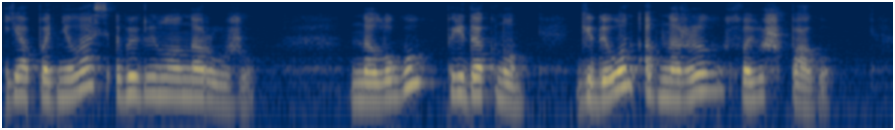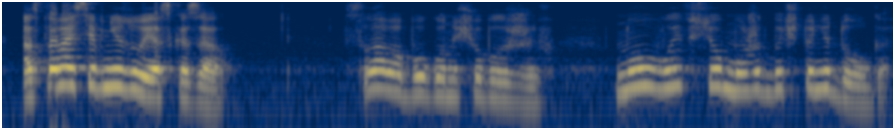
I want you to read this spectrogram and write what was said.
Я поднялась и выглянула наружу. На лугу перед окном Гидеон обнажил свою шпагу. «Оставайся внизу!» – я сказал. Слава богу, он еще был жив. Но, увы, все может быть, что недолго.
